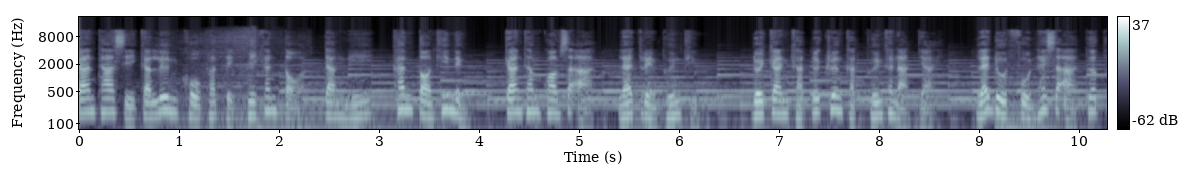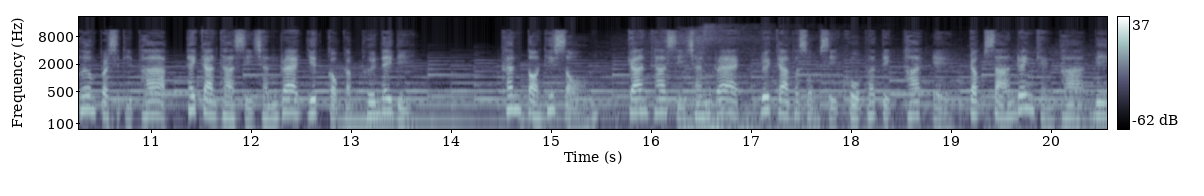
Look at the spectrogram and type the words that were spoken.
การทาสีกันลื่นโคพลาสติกมีขั้นตอน ดังนี้ขั้นตอนที่ 1 การทำความสะอาดและเตรียมพื้นผิว โดยการขัดด้วยเครื่องขัดพื้นขนาดใหญ่ และดูดฝุ่นให้สะอาดเพื่อเพิ่มประสิทธิภาพ ให้การทาสีชั้นแรกยึดเกาะกับพื้นได้ดี ขั้นตอนที่ 2 การทาสีชั้นแรก ด้วยการผสมสีโคพลาสติกพาดเอกับสารเร่งแข็งพาบี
